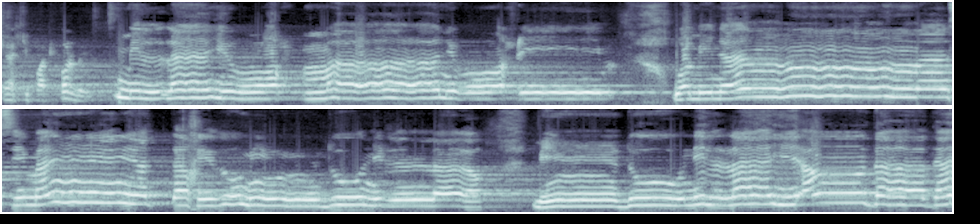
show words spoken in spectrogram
শেয়ারটি পাঠ করবেন মিল্লাহির রহমানির রহিম ومن الناس من يتخذ من دون الله من دون الله أندادا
